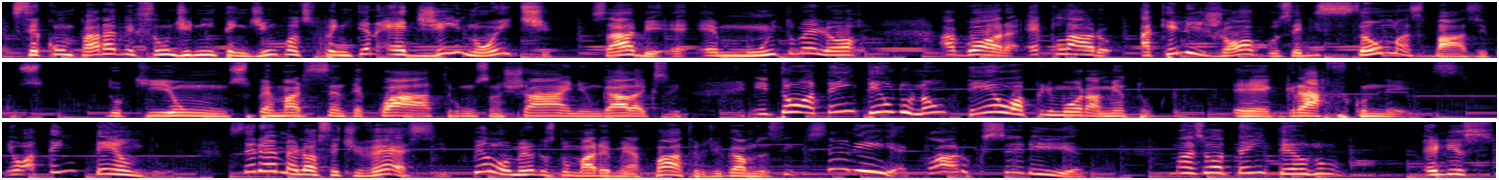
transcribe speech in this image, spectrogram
Você compara a versão de Nintendinho com a Super Nintendo, é dia e noite, sabe? É, é muito melhor. Agora, é claro claro, aqueles jogos, eles são mais básicos do que um Super Mario 64, um Sunshine, um Galaxy. Então eu até entendo não ter o aprimoramento é, gráfico neles. Eu até entendo. Seria melhor se tivesse, pelo menos no Mario 64, digamos assim? Seria, claro que seria. Mas eu até entendo eles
